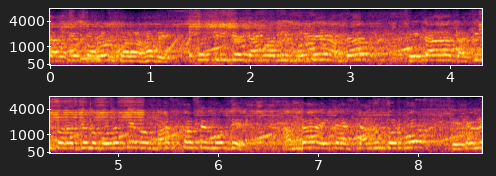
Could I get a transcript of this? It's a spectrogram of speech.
জাতীয়করণ করা হবে। একত্রিশে জানুয়ারির মধ্যে আমরা সেটা দাখিল জন্য বলেছি এবং মার্চ মাসের মধ্যে আমরা এটা চালু করব। সেখানে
